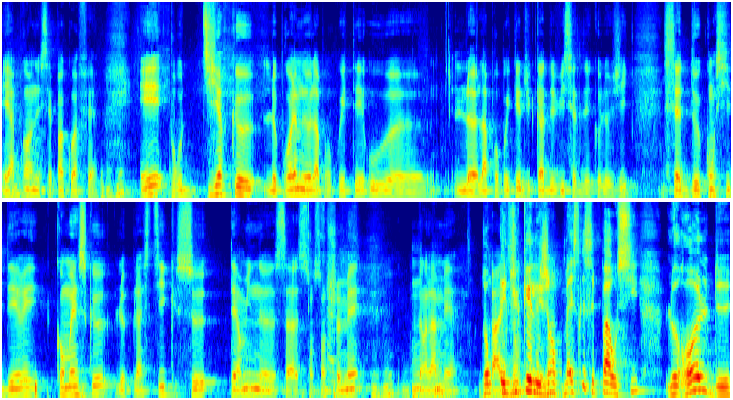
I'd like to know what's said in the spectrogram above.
et mhm. après on ne sait pas quoi faire. Mhm. Et pour dire que le problème de la propriété ou euh, la propriété du cadre de vie, c'est de l'écologie, c'est de considérer comment est-ce que le plastique se termine euh, sa, son, son chemin mhm. dans la mer. Donc éduquer les gens. Mais est-ce que ce n'est pas aussi le rôle de,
